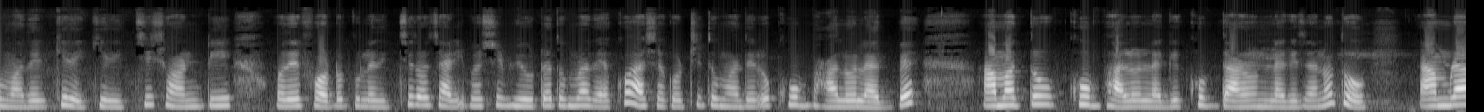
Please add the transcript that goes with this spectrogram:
তোমাদেরকে দেখিয়ে দিচ্ছি। সনটি ওদের ফটো তুলে দিচ্ছে। তো চারিপাশের ভিউটা তোমরা দেখো। আশা করছি তোমাদেরও খুব ভালো লাগবে। আমার তো খুব ভালো লাগে, খুব দারুণ লাগে, জানো তো? আমরা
